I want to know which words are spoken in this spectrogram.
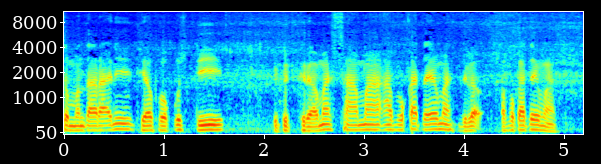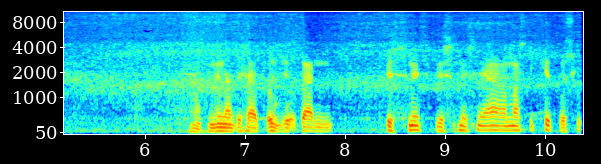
sementara ini dia fokus di bibit gurame sama apokat ya Mas. Delok apokat ya Mas. Nah, ini nanti saya tunjukkan bisnis-bisnisnya Mas Sigit Bosku.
